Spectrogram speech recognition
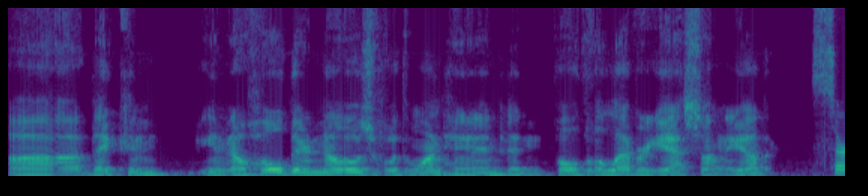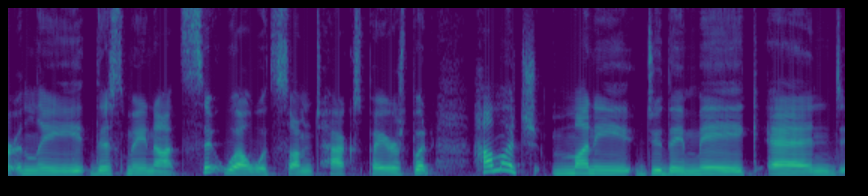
uh, they can, you know, hold their nose with one hand and pull the lever yes on the other. Certainly, this may not sit well with some taxpayers, but how much money do they make, and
